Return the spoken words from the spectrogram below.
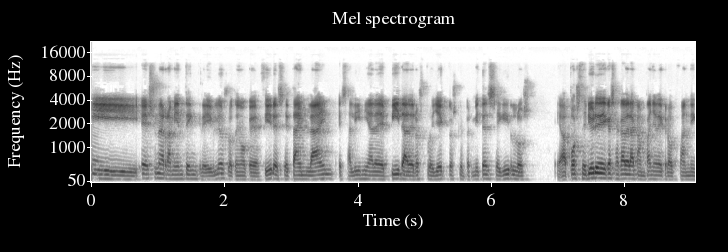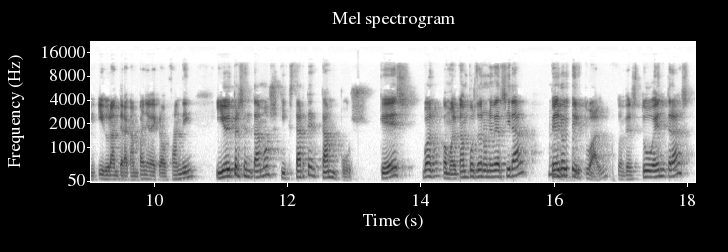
y es una herramienta increíble, os lo tengo que decir. Ese timeline, esa línea de vida de los proyectos que permiten seguirlos eh, a posteriori de que se acabe la campaña de crowdfunding y durante la campaña de crowdfunding. Y hoy presentamos Kickstarter Campus, que es, bueno, como el campus de una universidad, pero mm. virtual. Entonces tú entras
